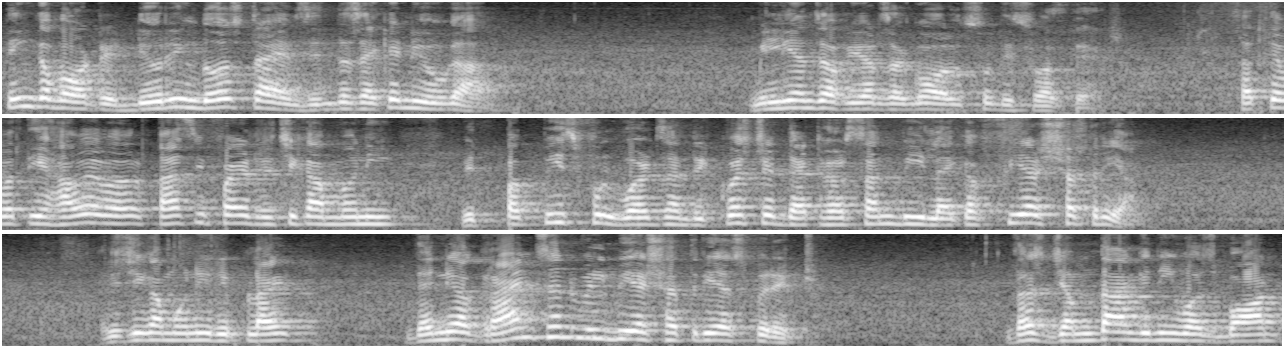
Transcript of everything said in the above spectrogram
think about it, during those times in the second yuga, millions of years ago, also this was there. Satyavati, however, pacified Richika Muni with peaceful words and requested that her son be like a fierce Kshatriya. Richika Muni replied, then your grandson will be a Kshatriya spirit. Thus, Jamdangini was born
